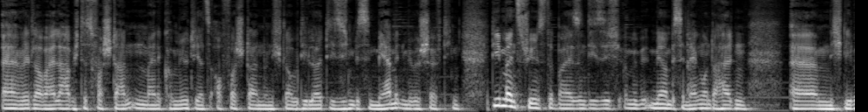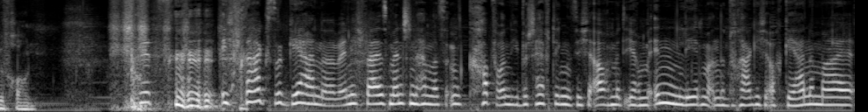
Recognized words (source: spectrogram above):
Äh, mittlerweile habe ich das verstanden, meine Community hat es auch verstanden und ich glaube, die Leute, die sich ein bisschen mehr mit mir beschäftigen, die in meinen Streams dabei sind, die sich mit mir ein bisschen länger unterhalten, ähm, ich liebe Frauen. Jetzt, ich frage so gerne, wenn ich weiß, Menschen haben was im Kopf und die beschäftigen sich auch mit ihrem Innenleben und dann frage ich auch gerne mal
